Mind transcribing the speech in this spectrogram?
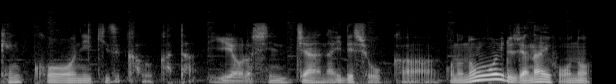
健康に気遣う方、よろしいんじゃないでしょうか。このノンオイルじゃない方の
